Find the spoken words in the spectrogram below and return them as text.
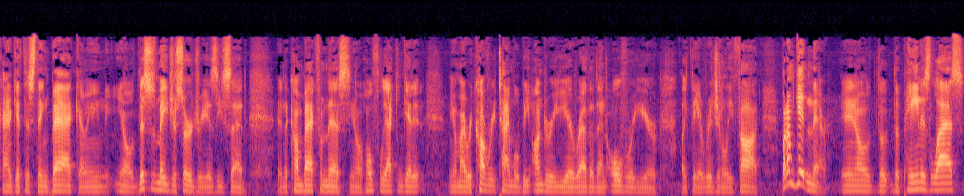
kind of get this thing back. I mean, you know, this is major surgery, as he said, and to come back from this, you know, hopefully I can get it. You know, my recovery time will be under a year rather than over a year, like they originally thought. But I'm getting there. You know, the the pain is less.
